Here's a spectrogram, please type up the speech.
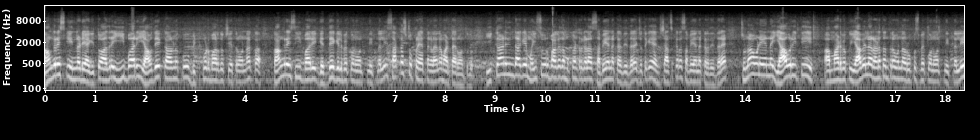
ಕಾಂಗ್ರೆಸ್ಗೆ ಹಿನ್ನಡೆಯಾಗಿತ್ತು. ಆದರೆ ಈ ಬಾರಿ ಯಾವುದೇ ಕಾರಣಕ್ಕೂ ಬಿಟ್ಕೊಡಬಾರ್ದು ಕ್ಷೇತ್ರವನ್ನ. ಕಾಂಗ್ರೆಸ್ ಈ ಬಾರಿ ಗೆದ್ದೇ ಗೆಲ್ಲಬೇಕು ಅನ್ನುವಂಥ ನಿಟ್ಟಿನಲ್ಲಿ ಸಾಕಷ್ಟು ಪ್ರಯತ್ನಗಳನ್ನು ಮಾಡ್ತಾ ಇರುವಂಥದ್ದು. ಈ ಕಾರಣದಿಂದಾಗಿ ಮೈಸೂರು ಭಾಗದ ಮುಖಂಡರುಗಳ ಸಭೆಯನ್ನು ಕರೆದಿದ್ದಾರೆ. ಜೊತೆಗೆ ಶಾಸಕರ ಸಭೆಯನ್ನು ಕರೆದಿದ್ದಾರೆ. ಚುನಾವಣೆಯನ್ನು ಯಾವ ರೀತಿ ಮಾಡಬೇಕು, ಯಾವೆಲ್ಲ ರಣತಂತ್ರವನ್ನು ರೂಪಿಸಬೇಕು ಅನ್ನುವಂಥ ನಿಟ್ಟಿನಲ್ಲಿ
